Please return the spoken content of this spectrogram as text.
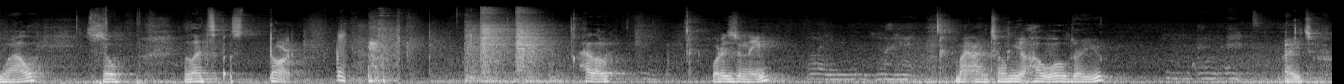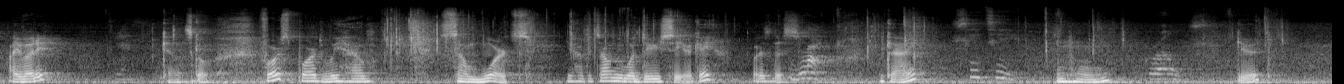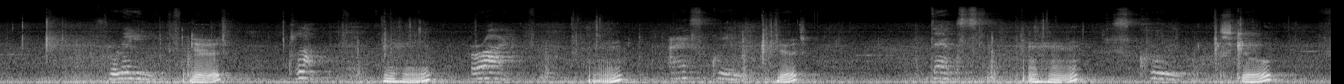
Well, so let's start. Hello. What is your name? My, my, Mai Anh, tell me how old are you? I'm eight. Eight. Are you ready? Yes. Okay, let's go. First part, we have some words. You have to tell me what do you see, okay? What is this? Black. Okay. City. Mm-hmm. Rose. Good. Green. Good. Club. Mm-hmm. Right. Mm-hmm. Ice cream. Good. Desk. Mm-hmm. School. School.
